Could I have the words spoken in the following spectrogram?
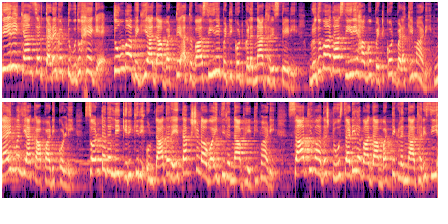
ಸೀರೆ ಕ್ಯಾನ್ಸರ್ ತಡೆಗಟ್ಟುವುದು ಹೇಗೆ? ತುಂಬಾ ಬಿಗಿಯಾದ ಬಟ್ಟೆ ಅಥವಾ ಸೀರೆ ಪೆಟಿಕೋಟ್ ಗಳನ್ನ ಧರಿಸಬೇಡಿ. ಮೃದುವಾದ ಸೀರೆ ಹಾಗೂ ಪೆಟಿಕೋಟ್ ಬಳಕೆ ಮಾಡಿ. ನೈರ್ಮಲ್ಯ ಕಾಪಾಡಿಕೊಳ್ಳಿ. ಸೊಂಟದಲ್ಲಿ ಕಿರಿಕಿರಿ ಉಂಟಾದರೆ ತಕ್ಷಣ ವೈದ್ಯರನ್ನ ಭೇಟಿ ಮಾಡಿ. ಸಾಧ್ಯವಾದಷ್ಟು ಸಡಿಲವಾದ ಬಟ್ಟೆಗಳನ್ನ ಧರಿಸಿ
